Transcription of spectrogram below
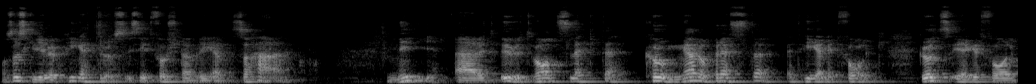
Och så skriver Petrus i sitt första brev så här. Ni är ett utvalt släkte, kungar och präster, ett heligt folk, Guds eget folk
